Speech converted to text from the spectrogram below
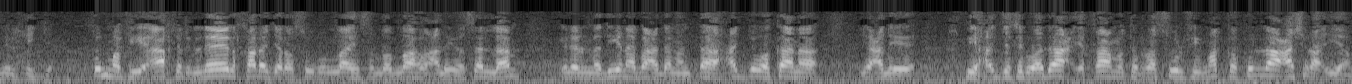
ذي الحجة. ثم في آخر الليل خرج رسول الله صلى الله عليه وسلم إلى المدينة بعدما انتهى حجه وكان يعني في حجة الوداع إقامة الرسول في مكة كلها عشر أيام.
